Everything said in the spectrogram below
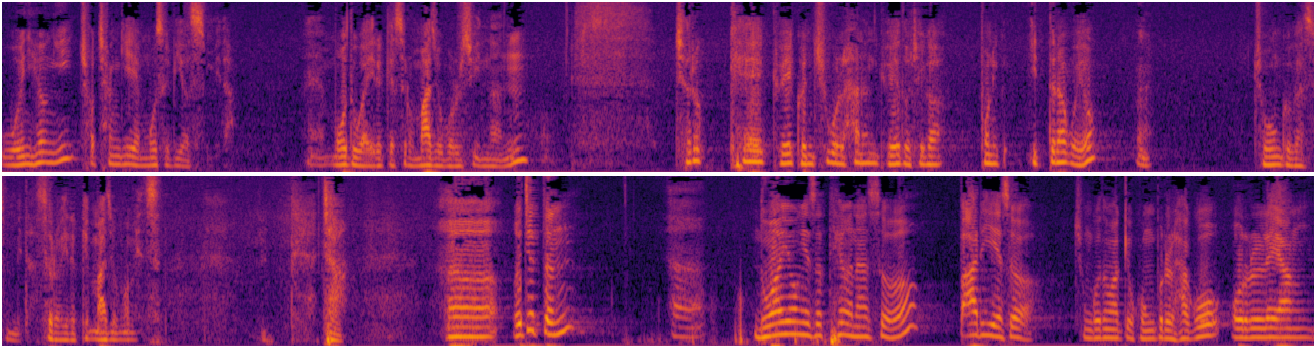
원형이 초창기의 모습이었습니다. 모두가 이렇게 서로 마주볼 수 있는 저렇게 교회 건축을 하는 교회도 제가 보니까 있더라고요. 좋은 것 같습니다. 서로 이렇게 마주보면서. 자, 어, 어쨌든 어, 누아용에서 태어나서 파리에서 중고등학교 공부를 하고 오를레앙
